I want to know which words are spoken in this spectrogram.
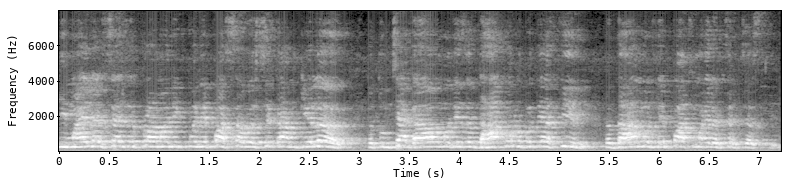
की महिला जर प्रामाणिकपणे पाच सहा वर्ष काम केलं तर तुमच्या गावामध्ये जर दहा करोडपती असतील तर दहा मधले पाच महिला असतील.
